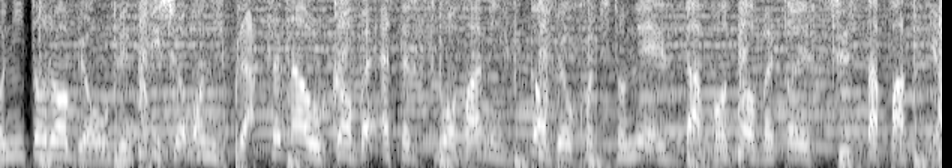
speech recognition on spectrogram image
Oni to robią, więc piszę o nich prace naukowe. Eter słowami zdobią, choć to nie jest zawodowe To jest czysta pasja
